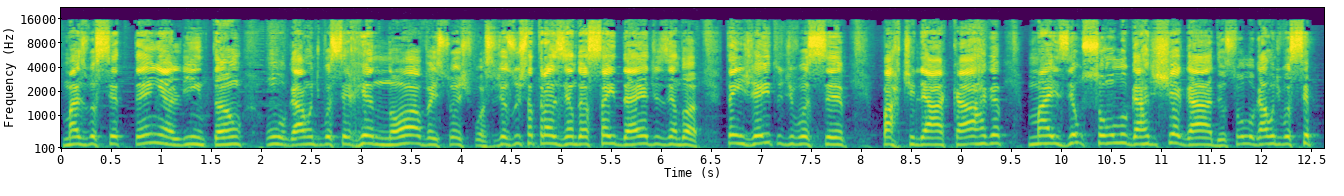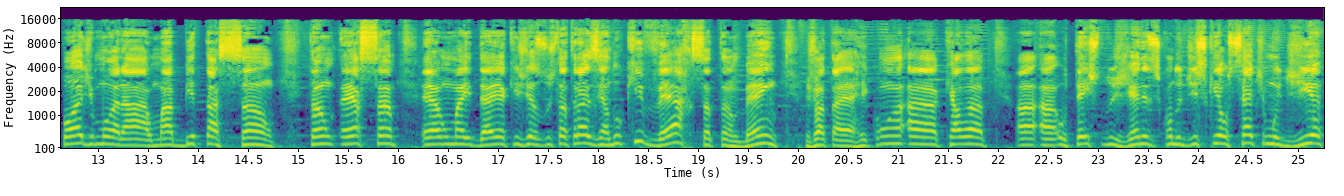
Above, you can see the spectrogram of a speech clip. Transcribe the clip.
mas você tem ali então um lugar onde você renova as suas forças. Jesus está trazendo trazendo essa ideia, dizendo: ó, tem jeito de você partilhar a carga, mas eu sou um lugar de chegada, eu sou um lugar onde você pode morar, uma habitação. Então, essa é uma ideia que Jesus está trazendo. O que versa também, JR, com a, aquela. A, a, o texto do Gênesis, quando diz que ao sétimo dia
